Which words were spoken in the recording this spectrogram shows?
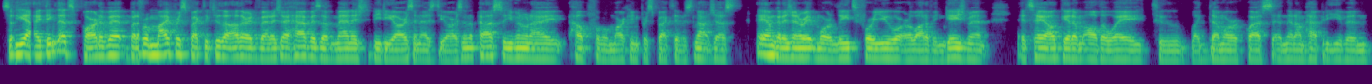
So yeah, I think that's part of it. But from my perspective, to the other advantage I have is I've managed BDRs and SDRs in the past. So even when I help from a marketing perspective, it's not just, hey, I'm going to generate more leads for you or a lot of engagement. It's, hey, I'll get them all the way to like demo requests. And then I'm happy to even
